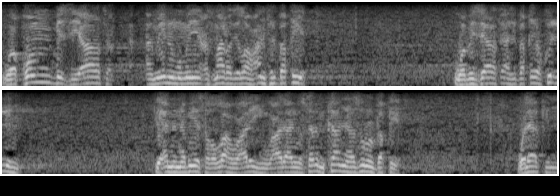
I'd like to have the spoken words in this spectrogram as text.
وقم بزيارة أمير المؤمنين عثمان رضي الله عنه في البقيع. وبزيارة أهل البقيع كلهم. لأن النبي صلى الله عليه وعلى آله وسلم كان يزور البقيع. ولكن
